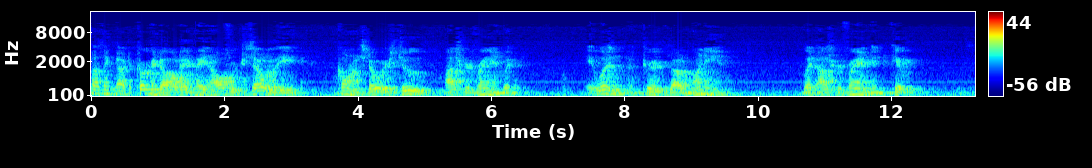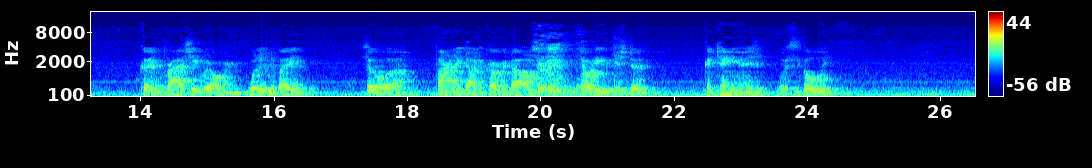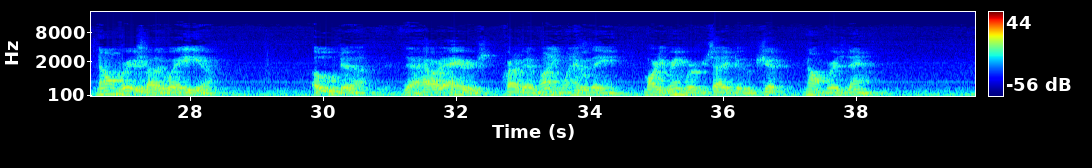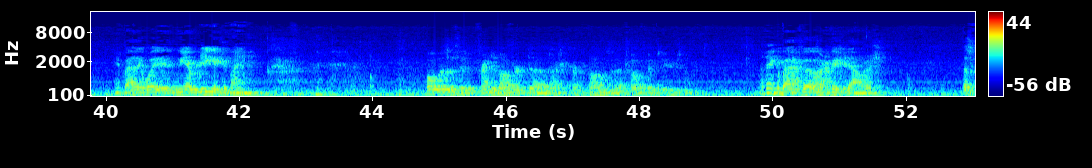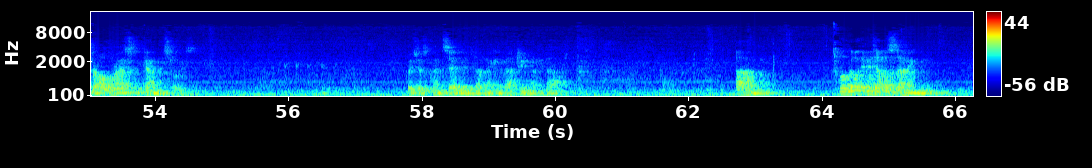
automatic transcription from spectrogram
I think Dr. Kuykendall had made an offer to sell the Conan stories to Oscar Friend, but it wasn't a terrific lot of money. But Oscar Friend had kept cutting the price he was offering, willing to pay. So uh, finally, Dr. Kuykendall said he thought he would just uh, continue as it was going. Gnome Press, by the way, uh, owed uh, the Howard heirs quite a bit of money whenever they Marty Greenberg decided to shut Gnome Press down. And by the way, we never did get the money. What was it that Friend had offered uh, Dr. Was about twelve fifty or something? I think about twelve hundred fifty dollars. That's for all the rights to the Conan stories. Which, as Glenn said, ended up making about two million dollars. Um, well, go ahead and tell us. I mean,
